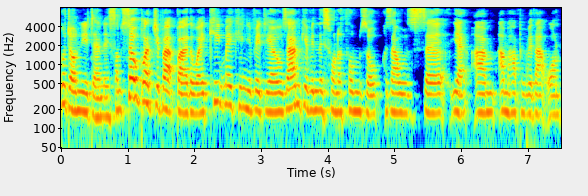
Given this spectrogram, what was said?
Good on you, Dennis. I'm so glad you're back, by the way. Keep making your videos. I'm giving this one a thumbs up because I was, uh, yeah, I'm, I'm happy with that one.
